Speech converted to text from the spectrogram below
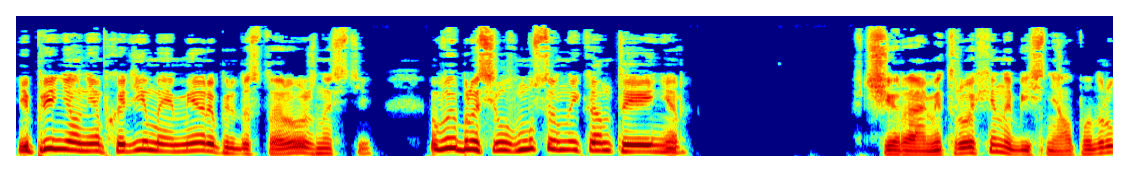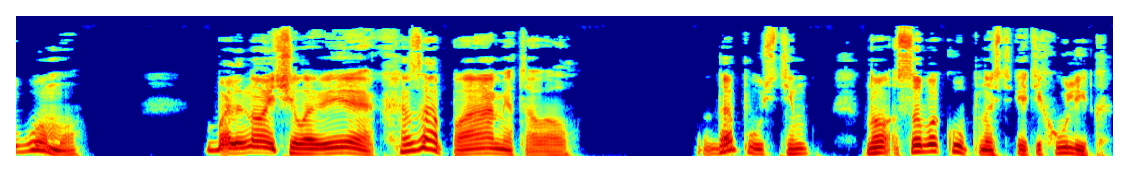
и принял необходимые меры предосторожности. Выбросил в мусорный контейнер. Вчера Митрохин объяснял по-другому. Больной человек, запамятовал. Допустим, но совокупность этих улик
